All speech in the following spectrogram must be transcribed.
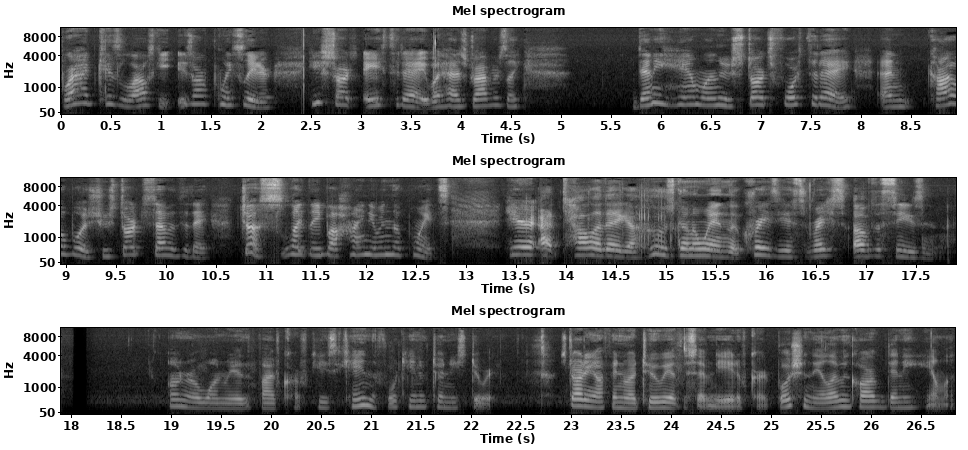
Brad Keselowski is our points leader. He starts eighth today, but has drivers like Denny Hamlin, who starts fourth today, and Kyle Busch, who starts seventh today, just slightly behind him in the points. Here at Talladega, who's going to win the craziest race of the season? On row 1, we have the 5 car of Kasey Kahne, the 14 of Tony Stewart. Starting off in row 2, we have the 78 of Kurt Busch and the 11 car of Denny Hamlin.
